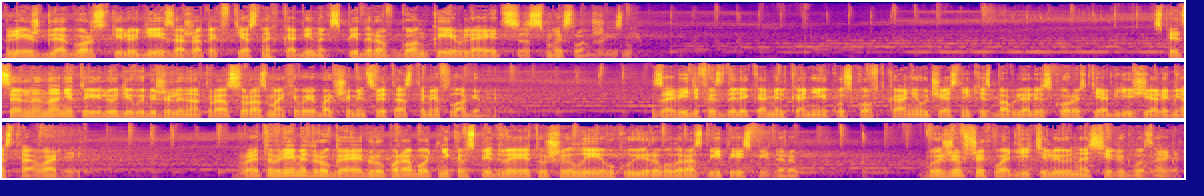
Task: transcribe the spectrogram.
Лишь для горстки людей, зажатых в тесных кабинах спидеров, гонка является смыслом жизни. Специально нанятые люди выбежали на трассу, размахивая большими цветастыми флагами. Завидев издалека мелькание кусков ткани, участники сбавляли скорость и объезжали место аварии. В это время другая группа работников спидвея тушила и эвакуировала разбитые спидеры. Выживших водителей уносили в лазарет.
